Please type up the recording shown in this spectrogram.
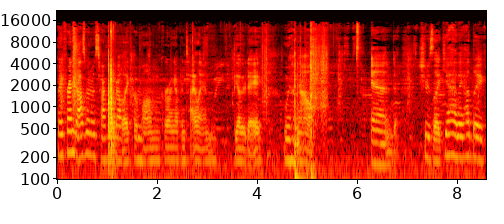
my friend Jasmine was talking about like her mom growing up in Thailand the other day when we hung out, and she was like, "Yeah, they had like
